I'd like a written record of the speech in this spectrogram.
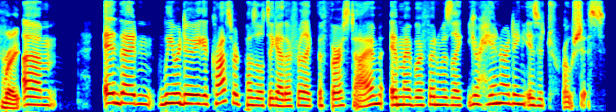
Right. Um, and then we were doing a crossword puzzle together for like the first time, and my boyfriend was like, "Your handwriting is atrocious."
